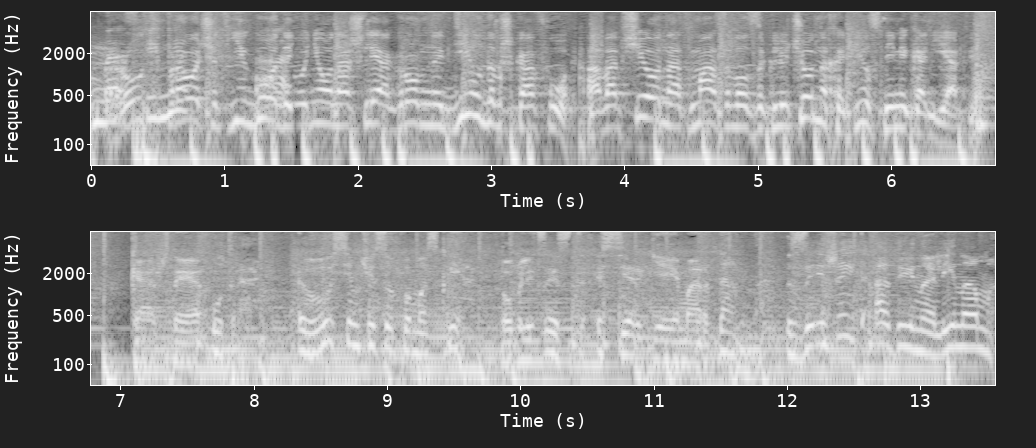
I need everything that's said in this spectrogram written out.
На Руки стене? прочь от Егоды. У него нашли огромный дилдо в шкафу. А вообще он отмазывал заключенных и пил с ними коньяк. Каждое утро в 8 часов по Москве публицист Сергей Мардан заряжает адреналином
